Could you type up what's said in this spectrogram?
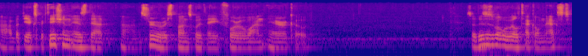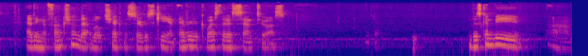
Uh, but the expectation is that uh, the server responds with a 401 error code. So this is what we will tackle next, adding a function that will check the service key in every request that is sent to us. This can be um,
